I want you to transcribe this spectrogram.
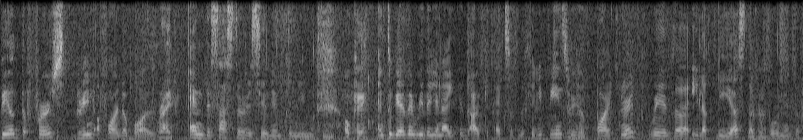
build the first green, affordable, right. and disaster resilient community. Okay. And together with the United Architects of the Philippines, mm -hmm. we mm-hmm. have partnered with uh, Illac Diaz, the mm -hmm. proponent of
